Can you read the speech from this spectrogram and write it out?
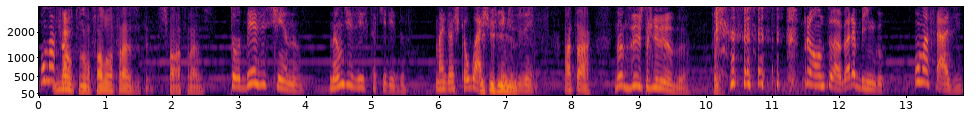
Uma Não, frase. tu não falou a frase. Deixa eu falar a frase. Tô desistindo. Não desista, querido. Mas eu acho que é o Guaxa que tem que dizer. Ah, tá. Não desista, querido. Pronto, agora é bingo. Uma frase.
